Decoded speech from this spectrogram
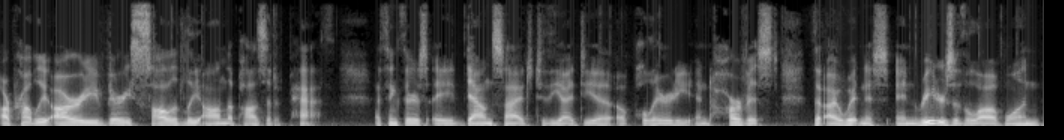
are probably already very solidly on the positive path. I think there's a downside to the idea of polarity and harvest that I witness in readers of the Law of One,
